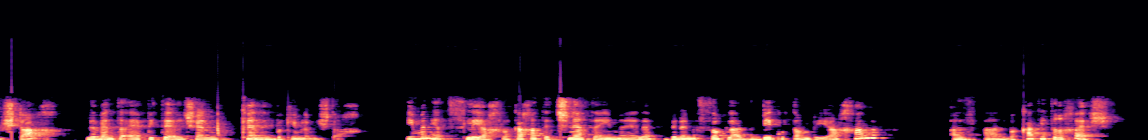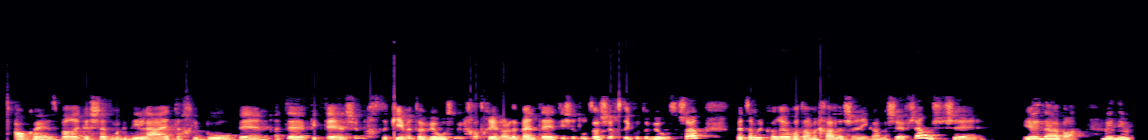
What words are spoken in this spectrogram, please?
משטח, לבין תאי אפיטל שהם כן נדבקים למשטח. אם אני אצליח לקחת את שני התאים האלה ולנסות להדביק אותם ביחד, אז ההדבקה תתרחש. אוקיי, אז ברגע שאת מגדילה את החיבור בין התאי אפיטל שמחזיקים את הווירוס מלכתחילה לבין תאי T שאת רוצה שיחזיקו את הווירוס עכשיו, בעצם לקרב אותם אחד לשני כמה שאפשר בשביל שיהיה את. העברה. בדיוק.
